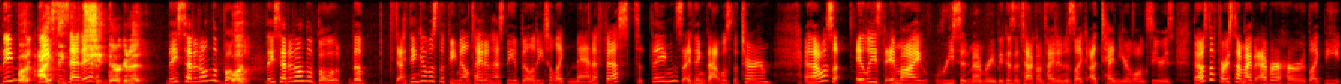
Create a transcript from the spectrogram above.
They- but they I think said it. she- they're gonna. They said it on the boat. What? They said it on the boat. The I think it was the female titan has the ability to like manifest things. I think that was the term. And that was at least in my recent memory because Attack on Titan is like a 10 year long series. That was the first time I've ever heard like the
